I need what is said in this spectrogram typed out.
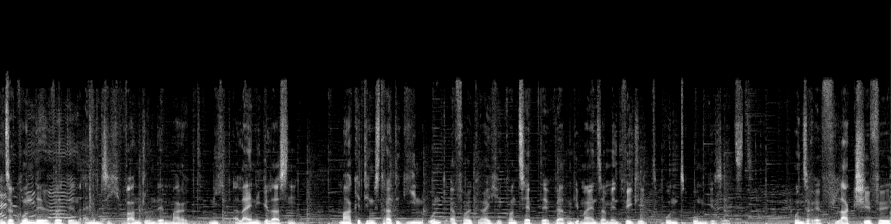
Unser Kunde wird in einem sich wandelnden Markt nicht alleine gelassen. Marketingstrategien und erfolgreiche Konzepte werden gemeinsam entwickelt und umgesetzt. Unsere Flaggschiffe,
